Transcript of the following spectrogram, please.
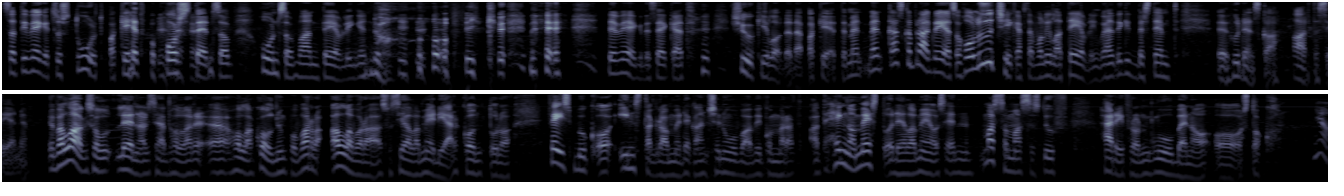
satt iväg ett så stort paket på posten som hon som vann tävlingen då fick. Det, det vägde säkert sju kilo det där paketet. Men, men ganska bra grejer så håll utkik efter vår lilla tävling. Vi har inte riktigt bestämt eh, hur den ska arta sig ännu. Överlag så lönar det sig att hålla, äh, hålla koll nu på våra, alla våra sociala medier-konton och Facebook och Instagram är det kanske nog vad vi kommer att, att hänga mest och dela med oss en massa, massa stuff härifrån Globen och, och Stockholm. Ja.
